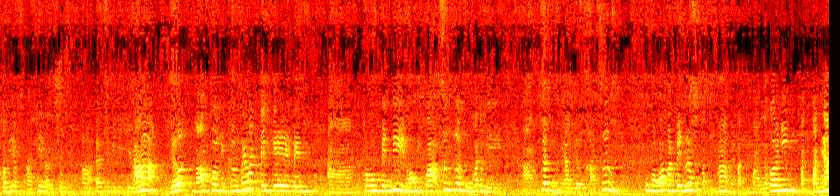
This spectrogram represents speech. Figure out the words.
เขาเรียกอาเพศอะไรช่วงนี้อ่า LGBTQ อ่าเยอะเนาะคนหนึ่งคือไม่ว่าจะเป็นเกย์เป็นอ่าทอมเป็นดี้เนาะมีกว้างซึ่งเพื่อนครูก็จะมีอ่าเพื่อนกลุ่มนี้เยอะค่ะ ซึ่งครูมองว่ามันเป็นเรื่องปกติมากในปัจจุบัน แล้วก็ยิ่งปัจจุบันเนี้ย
